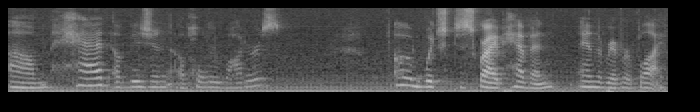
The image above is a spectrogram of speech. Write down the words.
um, had a vision of holy waters um, which describe heaven and the river of life.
